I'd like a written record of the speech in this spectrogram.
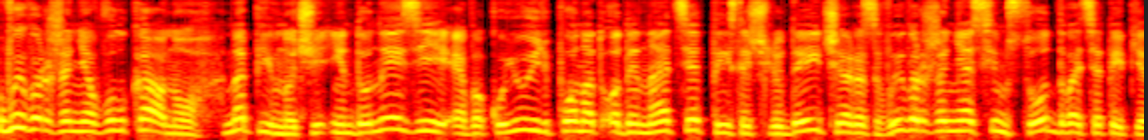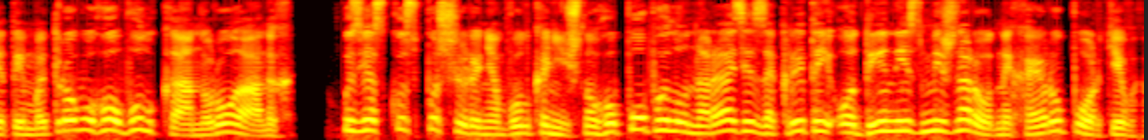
Виверження вулкану на півночі Індонезії евакуюють понад 11 тисяч людей через виверження 725-метрового вулкану Руанг. У зв'язку з поширенням вулканічного попелу наразі закритий один із міжнародних аеропортів.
